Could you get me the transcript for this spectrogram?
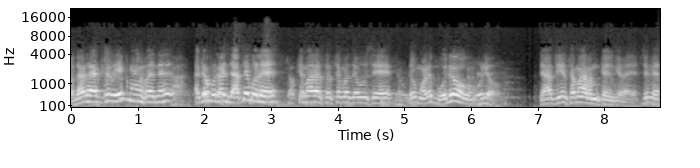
બધાના અક્ષર એક માણસ હોય ને અગર પોતાની જાતે બોલે કે મારા સત્સંગમાં જવું છે. એવું મળે બોલ્યો. બોલ્યો. ત્યાંથી સમારંભ કયું કેવાય શું કે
